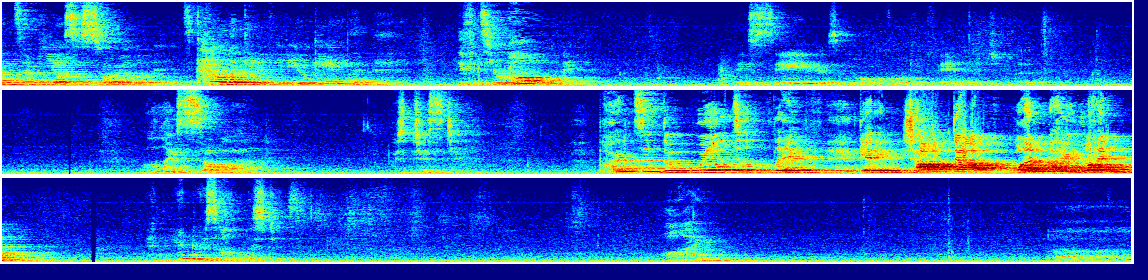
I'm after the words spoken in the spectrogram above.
On somebody else's soil, it's kind of like in a video game, but if it's your own, they say there's a home court advantage, but all I saw was just parts of the will to live getting chopped off one by one. And the end result was just. Why? Uh,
